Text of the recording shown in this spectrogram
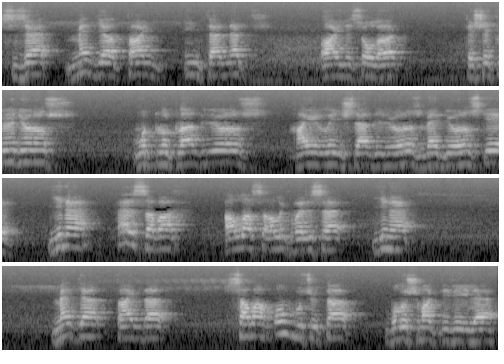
size Medya Time internet ailesi olarak teşekkür ediyoruz. Mutluluklar diliyoruz. Hayırlı işler diliyoruz ve diyoruz ki yine her sabah Allah sağlık verirse yine Medya Time'da sabah 10.30'da buluşmak dileğiyle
